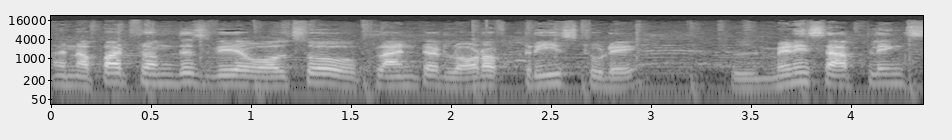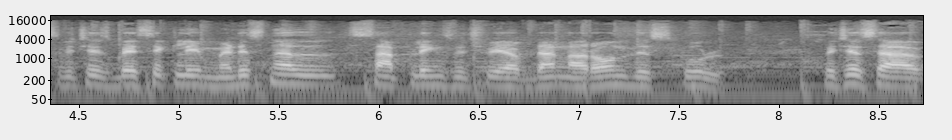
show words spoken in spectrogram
And apart from this, we have also planted a lot of trees today. Many saplings, which is basically medicinal saplings, which we have done around this school, which is uh,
